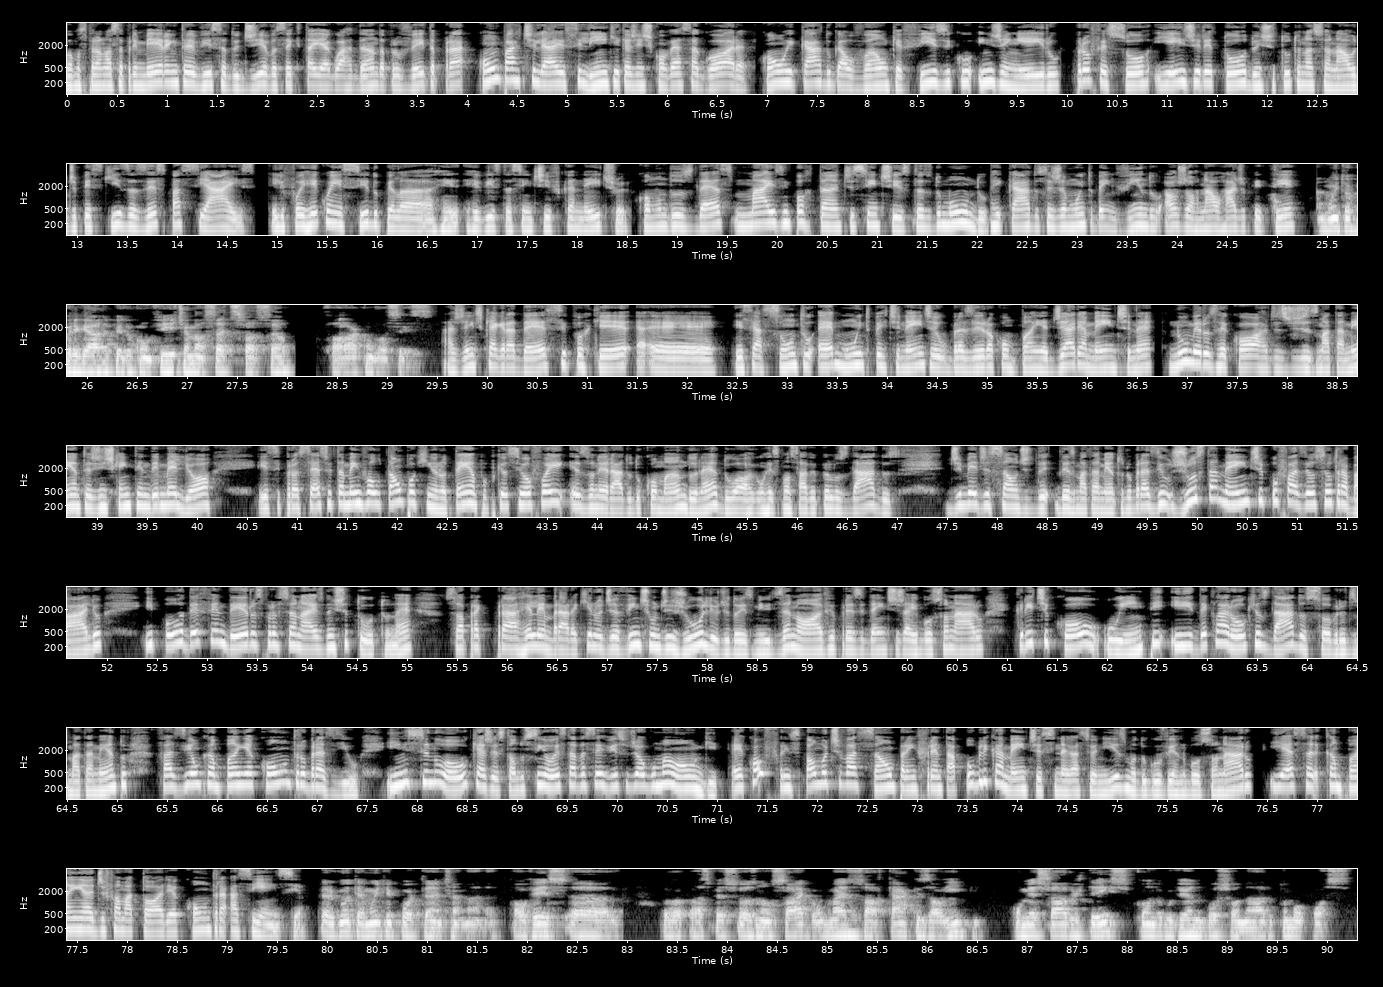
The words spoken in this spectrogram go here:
Vamos para a nossa primeira entrevista do dia. Você que está aí aguardando, aproveita para compartilhar esse link que a gente conversa agora com o Ricardo Galvão, que é físico, engenheiro, professor e ex-diretor do Instituto Nacional de Pesquisas Espaciais. Ele foi reconhecido pela re revista científica Nature como um dos dez mais importantes cientistas do mundo. Ricardo, seja muito bem-vindo ao jornal Rádio PT. Muito obrigado pelo convite, é uma satisfação falar com vocês. A gente que agradece porque é, esse assunto é muito pertinente, o brasileiro acompanha diariamente, né? Números recordes de desmatamento, a gente quer entender melhor esse processo e também voltar um pouquinho no tempo, porque o senhor foi exonerado do comando, né, do órgão responsável pelos dados de medição de desmatamento no Brasil, justamente por fazer o seu trabalho e por defender os profissionais do Instituto, né? Só para relembrar aqui, no dia 21 de julho de 2019, o presidente Jair Bolsonaro criticou o INPE e declarou que os dados sobre o desmatamento faziam campanha contra o Brasil e insinuou que a gestão do senhor estava a serviço de alguma ONG. É, qual a principal motivação para enfrentar publicamente esse negacionismo do governo Bolsonaro e essa campanha difamatória contra a ciência? Pergunta é muito importante, Amanda. Talvez uh, as pessoas não saibam, mas os ataques ao INPE começaram desde quando o governo Bolsonaro tomou posse.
